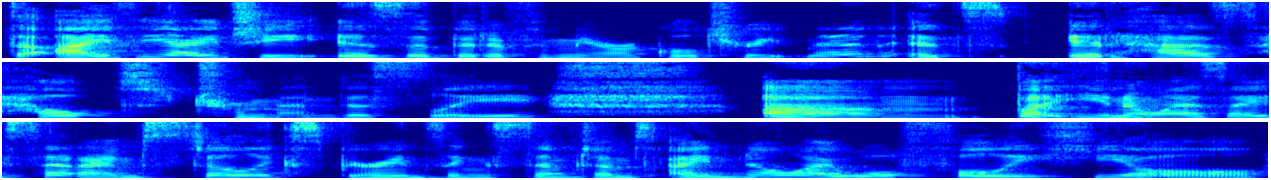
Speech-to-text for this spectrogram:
the IVIG is a bit of a miracle treatment. It's it has helped tremendously. Um, but you know, as I said, I'm still experiencing symptoms. I know I will fully heal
